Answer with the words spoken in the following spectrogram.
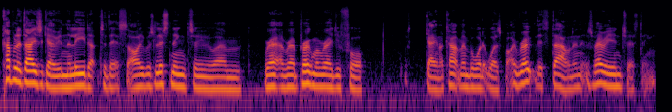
A couple of days ago, in the lead up to this, I was listening to um, a program on Radio Four. Again, I can't remember what it was, but I wrote this down, and it was very interesting.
